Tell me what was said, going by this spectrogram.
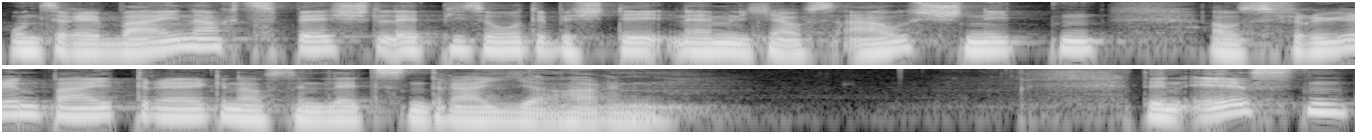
Unsere Weihnachts-Special-Episode besteht nämlich aus Ausschnitten aus früheren Beiträgen aus den letzten drei Jahren. Den ersten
